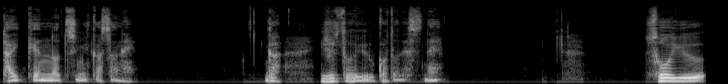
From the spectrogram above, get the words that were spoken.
体験の積み重ねがいるということですね。そういう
